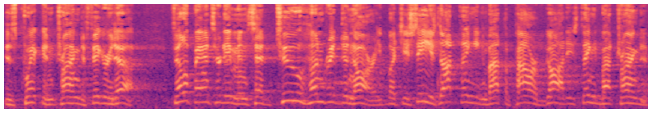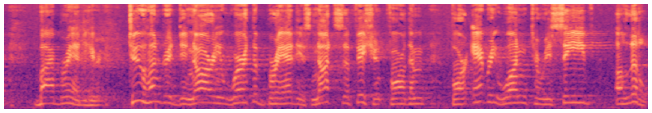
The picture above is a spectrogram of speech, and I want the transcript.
is quick in trying to figure it out. Philip answered him and said, 200 denarii. But you see, he's not thinking about the power of God. He's thinking about trying to buy bread here. 200 denarii worth of bread is not sufficient for them, for everyone to receive a little.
